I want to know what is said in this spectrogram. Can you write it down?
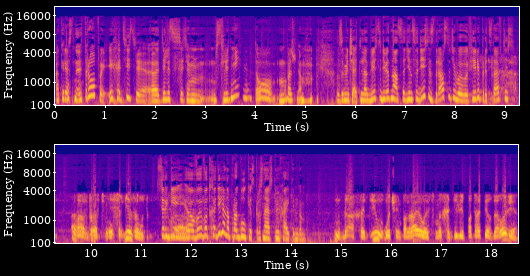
окрестные тропы и хотите э, делиться с этим с людьми, то мы вас ждем. Замечательно. 219 1110. Здравствуйте, вы в эфире, представьтесь. А, здравствуйте, меня Сергей зовут. Сергей, а... вы вот ходили на прогулки с красноярским хайкингом? Да, ходил, очень понравилось. Мы ходили по тропе здоровья.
